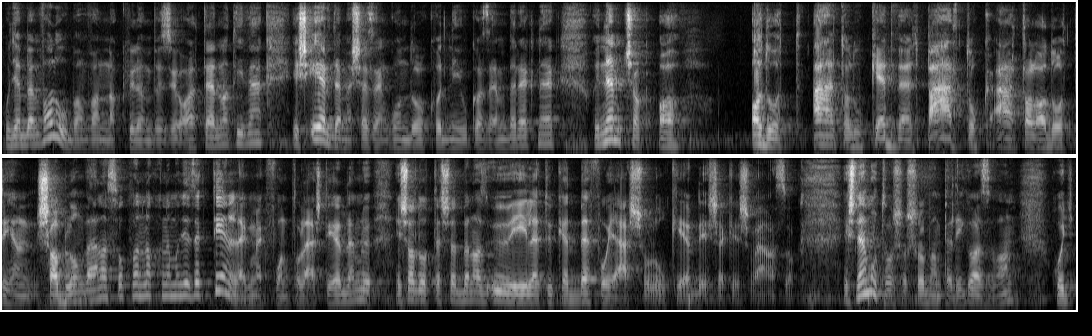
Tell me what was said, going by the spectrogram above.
Hogy ebben valóban vannak különböző alternatívák, és érdemes ezen gondolkodniuk az embereknek, hogy nem csak a adott, általuk kedvelt pártok által adott ilyen sablonválaszok vannak, hanem hogy ezek tényleg megfontolást érdemlő, és adott esetben az ő életüket befolyásoló kérdések és válaszok. És nem utolsó sorban pedig az van, hogy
